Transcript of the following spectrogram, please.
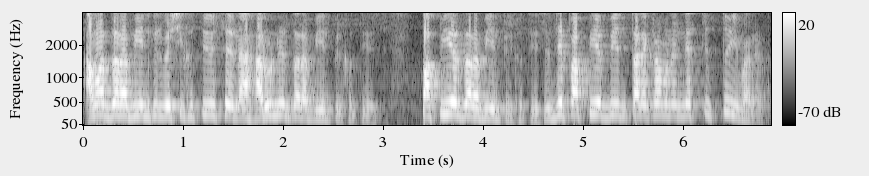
আমার দ্বারা বিএনপির বেশি ক্ষতি হয়েছে না হারুনের দ্বারা বিএনপির ক্ষতি হয়েছে? পাপিয়ার দ্বারা বিএনপির ক্ষতি হয়েছে? যে পাপিয়া বিএন তারেক রহমানের নেতৃত্বই মানে না।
